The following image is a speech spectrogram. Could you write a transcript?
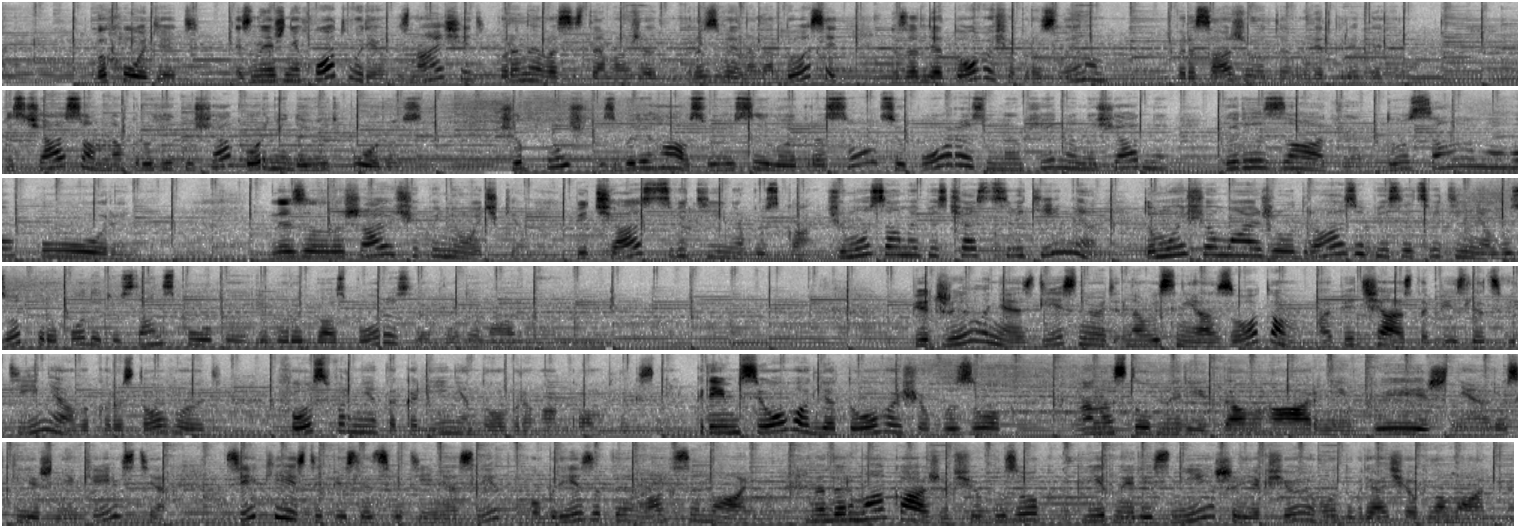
виходять з нижніх отворів, значить коренева система вже розвинена досить задля того, щоб рослину пересаджувати у відкритий ґрунт. З часом навкруги куща корні дають поросль. Щоб кущ зберігав свою силу і красу, цю поросль необхідно нещадно вирізати до самого кореня, не залишаючи пеньочків під час цвітіння бузка. Чому саме під час цвітіння? Тому що майже одразу після цвітіння бузок переходить у стан спокою і боротьба з порослю буде марною. Підживлення здійснюють навесні азотом, а під час та після цвітіння використовують фосфорні та калійні добрива комплексні. Крім цього, для того, щоб бузок на наступний рік дав гарні, пишні, розкішні кисті, ці кисті після цвітіння слід обрізати максимально. Недарма кажуть, що бузок квітне рясніше, якщо його добряче обламати.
